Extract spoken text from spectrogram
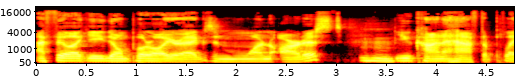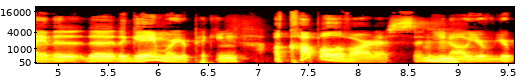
I feel like you don't put all your eggs in one artist. Mm-hmm. You kind of have to play the, the the game where you're picking a couple of artists, and you Mhm. know you're you're.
